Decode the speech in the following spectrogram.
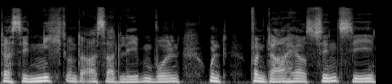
dass sie nicht unter Assad leben wollen und von daher sind sie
